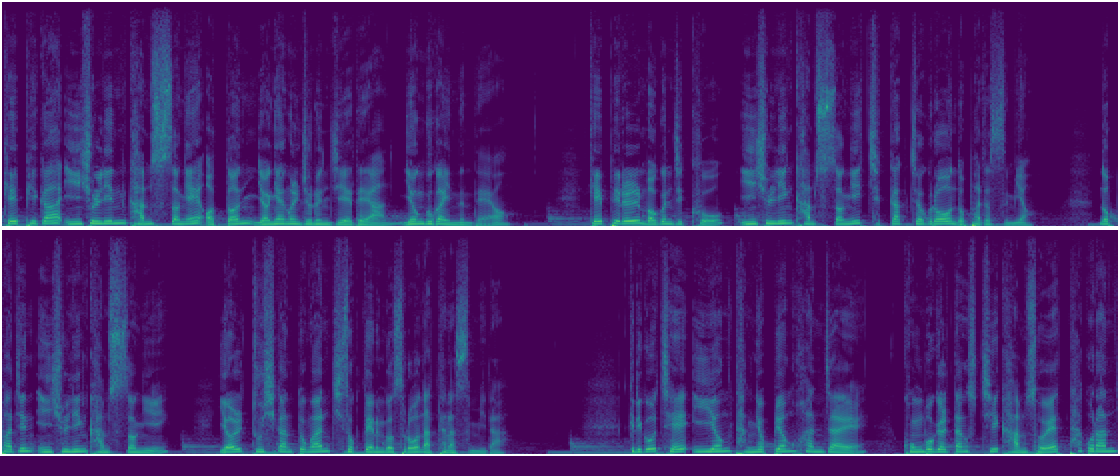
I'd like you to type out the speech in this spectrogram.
계피가 인슐린 감수성에 어떤 영향을 주는지에 대한 연구가 있는데요. 계피를 먹은 직후 인슐린 감수성이 즉각적으로 높아졌으며 높아진 인슐린 감수성이 12시간 동안 지속되는 것으로 나타났습니다. 그리고 제2형 당뇨병 환자의 공복혈당 수치 감소에 탁월한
